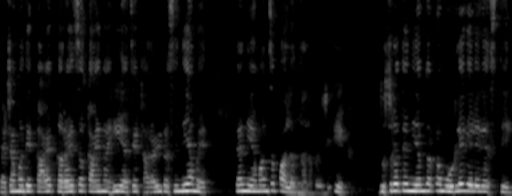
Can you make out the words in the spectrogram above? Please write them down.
त्याच्यामध्ये काय करायचं काय नाही याचे ठराविक असे नियम आहेत. त्या नियमांचं पालन झालं पाहिजे. एक दुसरं ते नियम जर का मोडले गेलेले असतील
